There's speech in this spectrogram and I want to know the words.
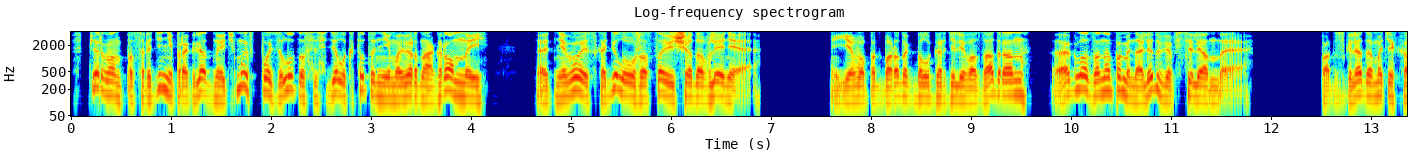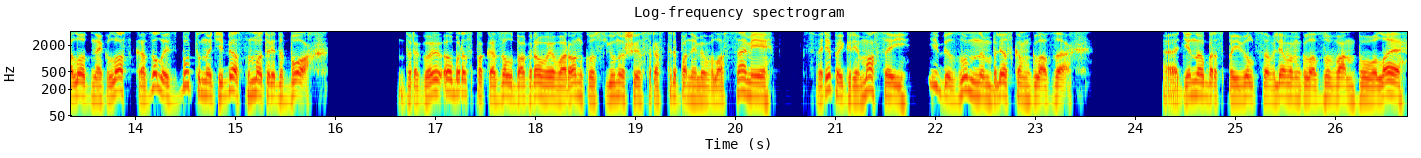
В первом посредине проглядной тьмы в позе лотоса сидел кто-то неимоверно огромный. От него исходило ужасающее давление. Его подбородок был горделиво задран, а глаза напоминали две вселенные. Под взглядом этих холодных глаз казалось, будто на тебя смотрит Бог. Другой образ показал багровую воронку с юношей с растрепанными волосами, свирепой гримасой и безумным блеском в глазах. Один образ появился в левом глазу Ван Буэлэ,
